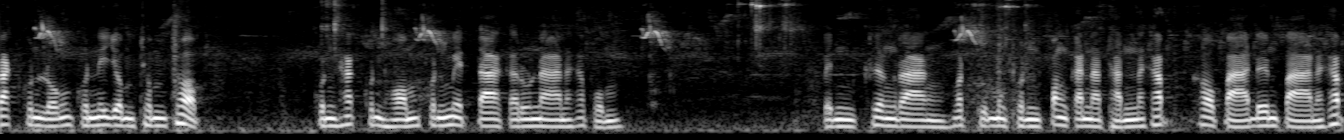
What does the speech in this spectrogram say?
รักคนหลงคนนิยมชมชอบ คนฮักคนหอมคนเมตตากรุณานะครับผม เป็นเครื่องรางวัตถุมงคลป้องกันอาถรรพ์นะครับ เข้าป่าเดินป่านะครับ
